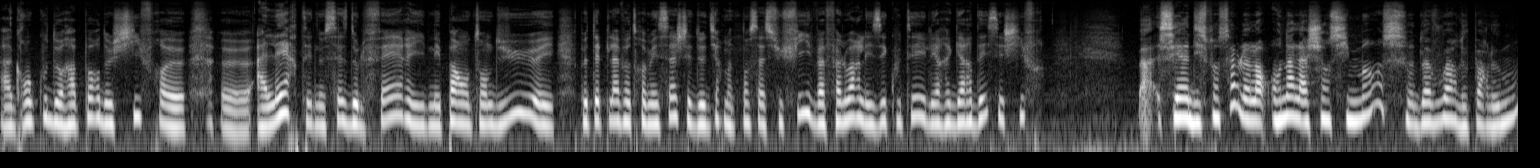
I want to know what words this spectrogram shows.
à grand coup de rapports, de chiffres, alerte et ne cesse de le faire et il n'est pas entendu. Et peut-être là votre message c'est de dire maintenant ça suffit, il va falloir les écouter et les regarder ces chiffres. Bah, c'est indispensable. Alors, on a la chance immense d'avoir de par le monde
